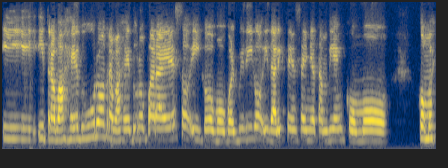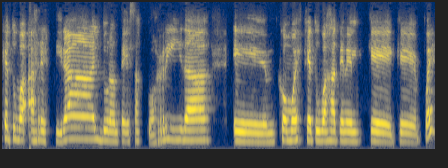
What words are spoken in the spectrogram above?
y, y trabajé duro, trabajé duro para eso y como vuelvo y digo, y Dalis te enseña también cómo, cómo es que tú vas a respirar durante esas corridas, eh, cómo es que tú vas a tener que, pues,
